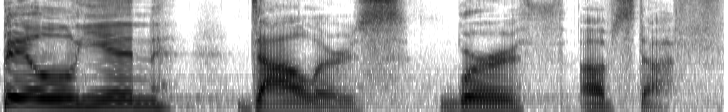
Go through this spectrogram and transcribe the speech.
billion worth of stuff.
